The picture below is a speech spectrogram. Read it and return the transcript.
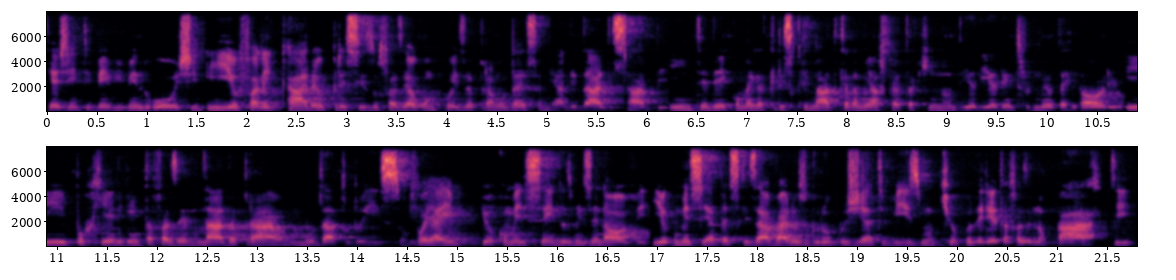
que a gente vem vivendo hoje. E eu falei, cara, eu preciso fazer alguma coisa para mudar essa realidade, sabe? E entender como é que a crise climática ela me afeta aqui no dia a dia dentro do meu território e por que ninguém tá fazendo nada para mudar tudo isso. Foi aí que eu comecei em 2019 e eu comecei a pesquisar vários grupos de ativismo que eu poderia estar tá fazendo parte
